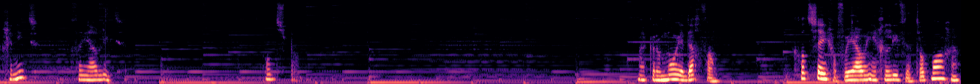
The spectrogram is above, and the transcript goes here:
Geniet van jouw lied. Ontspan. Maak er een mooie dag van. God zegen voor jou en je geliefden. Tot morgen.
